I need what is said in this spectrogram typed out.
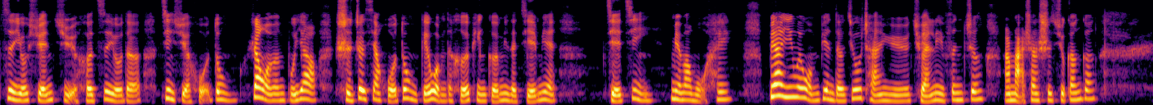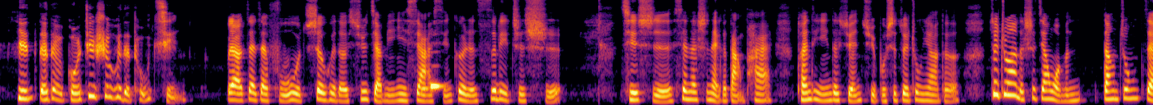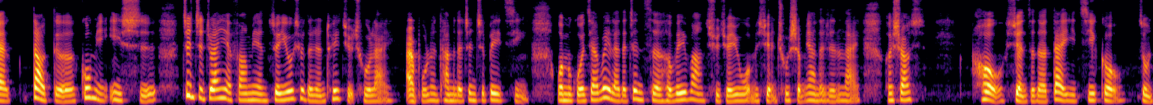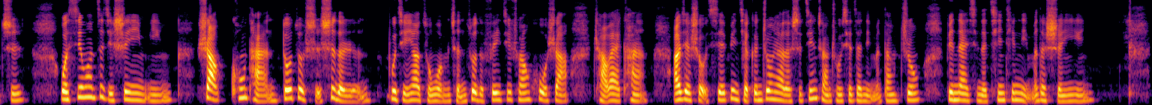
自由选举和自由的竞选活动，让我们不要使这项活动给我们的和平革命的截面捷径面貌抹黑。不要因为我们变得纠缠于权力纷争而马上失去刚刚赢得的国际社会的同情。不要再在服务社会的虚假名义下行个人私利之实。其实，现在是哪个党派、团体赢得选举不是最重要的，最重要的是将我们当中在道德、公民意识、政治专业方面最优秀的人推举出来，而不论他们的政治背景。我们国家未来的政策和威望取决于我们选出什么样的人来和稍后选择的代议机构。总之，我希望自己是一名少空谈、多做实事的人。不仅要从我们乘坐的飞机窗户上朝外看，而且首先并且更重要的是，经常出现在你们当中，并耐心地倾听你们的声音。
